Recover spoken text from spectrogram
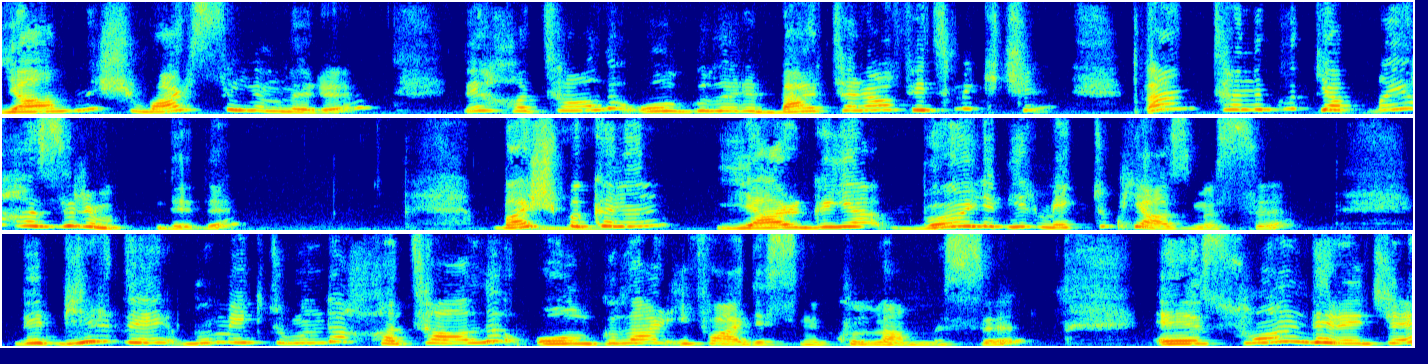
yanlış varsayımları ve hatalı olguları bertaraf etmek için ben tanıklık yapmaya hazırım dedi. Başbakanın yargıya böyle bir mektup yazması ve bir de bu mektubunda hatalı olgular ifadesini kullanması e, son derece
